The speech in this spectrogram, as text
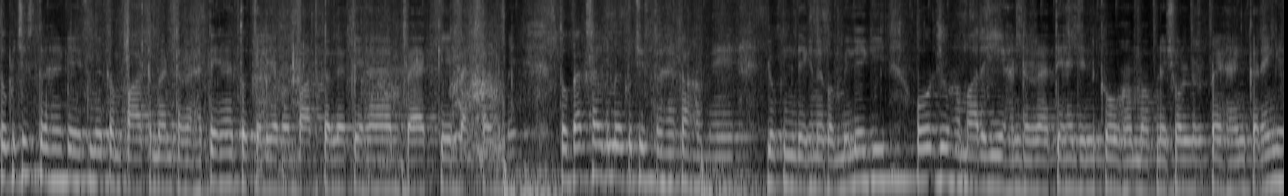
तो कुछ इस तरह के इसमें कंपार्टमेंट रहते हैं। तो चलिए अब हम बात कर लेते हैं बैग के बैक साइड में। तो बैक साइड में कुछ इस तरह का हमें लुकिंग देखने को मिलेगी और जो हमारे हमारे ये हैंडल रहते हैं जिनको हम अपने शोल्डर पे हैंग करेंगे।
